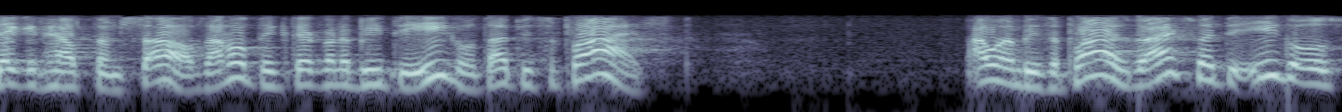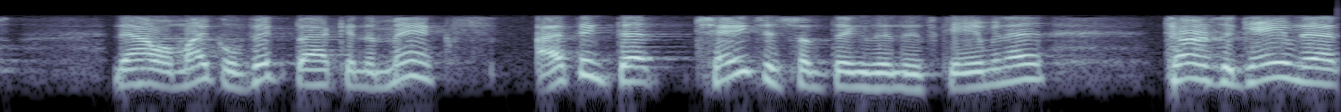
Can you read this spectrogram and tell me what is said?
they can help themselves. I don't think they're going to beat the Eagles. I'd be surprised. I wouldn't be surprised, but I expect the Eagles now with Michael Vick back in the mix. I think that changes some things in this game, and that turns a game that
